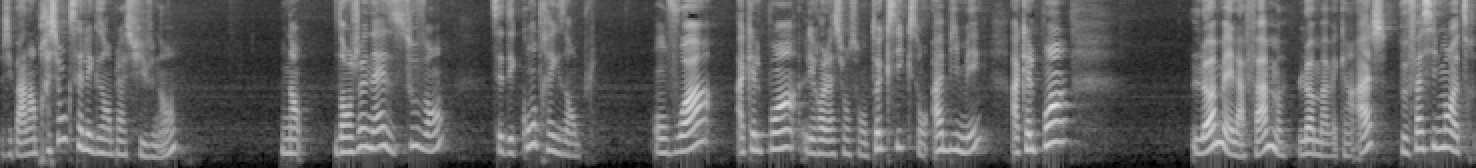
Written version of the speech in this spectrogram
j'ai pas l'impression que c'est l'exemple à suivre, non? Non. Dans Genèse, souvent, c'est des contre-exemples. On voit à quel point les relations sont toxiques, sont abîmées, à quel point l'homme et la femme, l'homme avec un H, peut facilement être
